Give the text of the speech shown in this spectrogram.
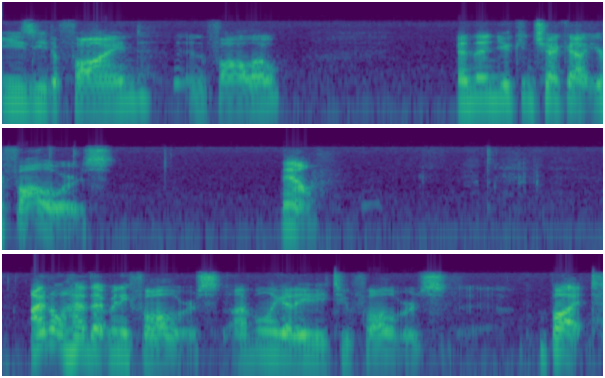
easy to find and follow. And then you can check out your followers. Now, I don't have that many followers. I've only got 82 followers. But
